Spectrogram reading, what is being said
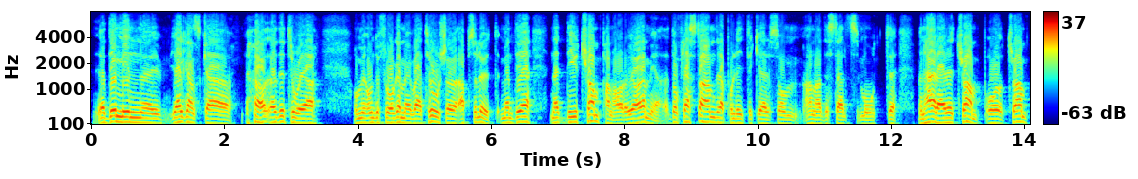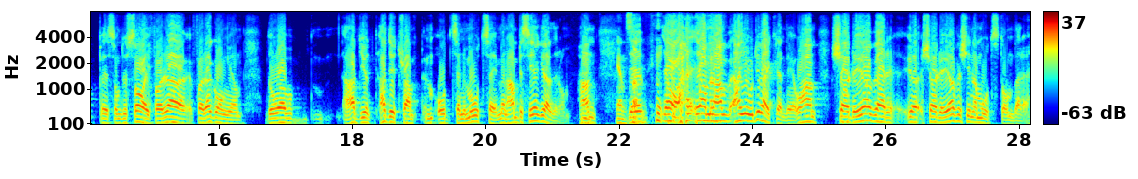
Ja, det är min, eh, jag är ganska, ja det tror jag. Om, om du frågar mig vad jag tror så absolut. Men det, nej, det är ju Trump han har att göra med. De flesta andra politiker som han hade ställts mot. Eh, men här är det Trump och Trump som du sa i förra, förra gången. Då hade ju, hade ju Trump oddsen emot sig, men han besegrade dem. Han, mm, ensam. Det, ja, ja, men han, han gjorde verkligen det och han körde över, körde över sina motståndare.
